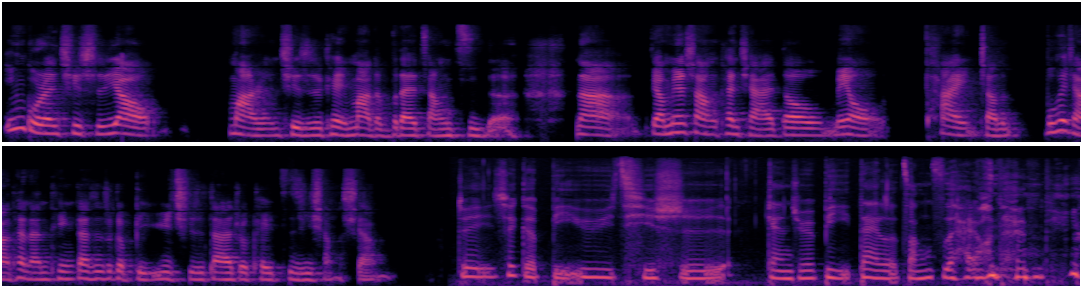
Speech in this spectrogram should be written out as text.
英国人其实要骂人，其实可以骂得不带脏字的。那表面上看起来都没有太讲的，不会讲得太难听，但是这个比喻其实大家就可以自己想象。对，这个比喻其实感觉比带了脏字还要难听。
